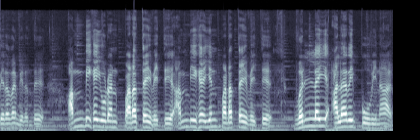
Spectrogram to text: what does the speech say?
விரதம் இருந்து அம்பிகையுடன் படத்தை வைத்து அம்பிகையின் படத்தை வைத்து வெள்ளை அலறி பூவினால்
